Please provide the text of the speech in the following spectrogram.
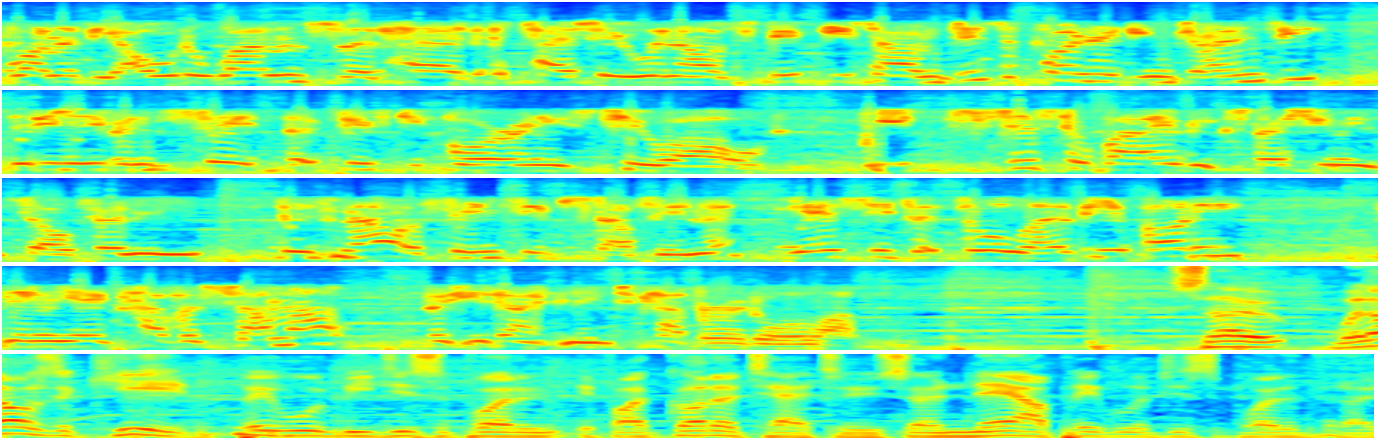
one of the older ones that had a tattoo when I was 50, so I'm disappointed in Jonesy that he even said that 54 and he's too old. It's just a way of expressing yourself, and there's no offensive stuff in it. Yes, if it's all over your body, then you cover some up, but you don't need to cover it all up. So when I was a kid, people would be disappointed if I got a tattoo. So now people are disappointed that I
